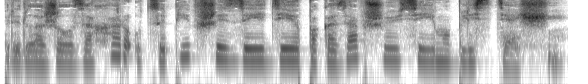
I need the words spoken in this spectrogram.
предложил Захар, уцепившись за идею, показавшуюся ему блестящей.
